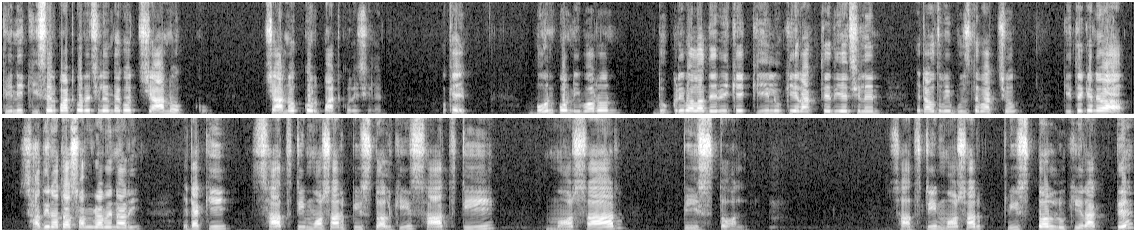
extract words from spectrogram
তিনি কিসের পাঠ করেছিলেন? দেখো, চাণক্য। চাণক্যর পাঠ করেছিলেন। ওকে? বনপ নিবারণ দুকড়িবালা দেবীকে কি লুকিয়ে রাখতে দিয়েছিলেন? এটাও তুমি বুঝতে পারছ। কি থেকে নেওয়া? স্বাধীনতা সংগ্রামে নারী। এটা কি? সাতটি মশার পিস্তল। কি? সাতটি মশার পিস্তল। সাতটি মশার পিস্তল লুকিয়ে রাখতে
